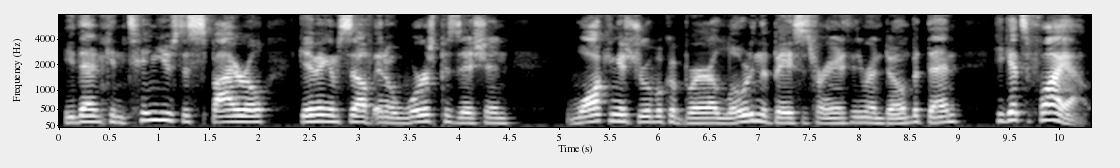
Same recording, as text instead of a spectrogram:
He then continues to spiral, giving himself in a worse position walking Asdrubal Cabrera, loading the bases for Anthony Rendon, but then he gets a flyout.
